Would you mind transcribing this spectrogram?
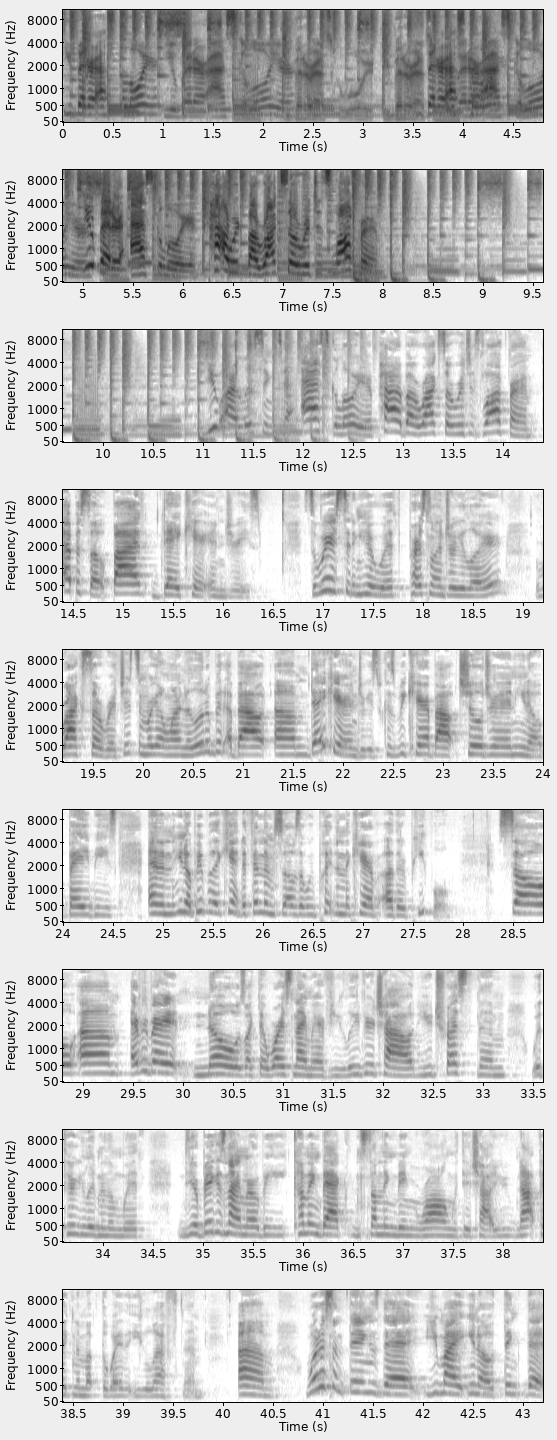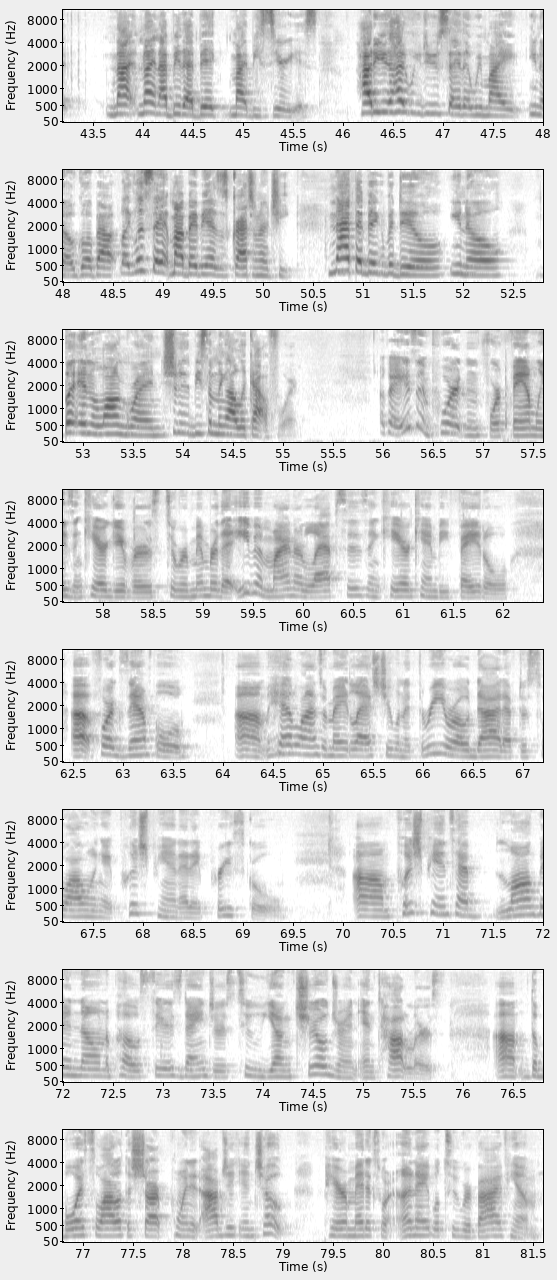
You better ask a lawyer. You better ask a lawyer. You better ask a lawyer. You better ask. better a ask better ask a lawyer. You better ask a lawyer. Powered by Roxell Richards Law Firm. You are listening to Ask a Lawyer, powered by Roxell Richards Law Firm, episode five: Daycare Injuries. So we're sitting here with personal injury lawyer Roxell Richards, and we're going to learn a little bit about um, daycare injuries because we care about children, you know, babies, and you know, people that can't defend themselves that we put in the care of other people. So um, everybody knows like the worst nightmare if you leave your child, you trust them with who you're leaving them with. Your biggest nightmare will be coming back and something being wrong with your child. You not picking them up the way that you left them. Um, what are some things that you might you know think that not, might not be that big, might be serious? How do you how would you say that we might you know go about like let's say my baby has a scratch on her cheek, not that big of a deal, you know, but in the long run, should it be something I look out for? Okay, it's important for families and caregivers to remember that even minor lapses in care can be fatal. Uh, for example, um, headlines were made last year when a three year old died after swallowing a pushpin at a preschool. Um, pushpins have long been known to pose serious dangers to young children and toddlers. Um, the boy swallowed the sharp pointed object and choked. Paramedics were unable to revive him.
